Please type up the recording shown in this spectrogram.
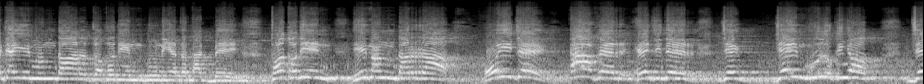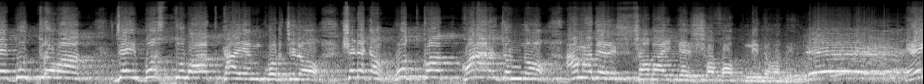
এটা ইমানদার যতদিন দুনিয়াতে থাকবে, ততদিন ইমানদাররা ওই যে কাফের এজিদের যে যেই মুলুকিয়ত, যে পুত্রবাদ যেই বস্তুবাদ কায়েম করছিল সেটাকে উৎকট করার জন্য আমাদের সবাইকে শপথ নিতে হবে। এই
